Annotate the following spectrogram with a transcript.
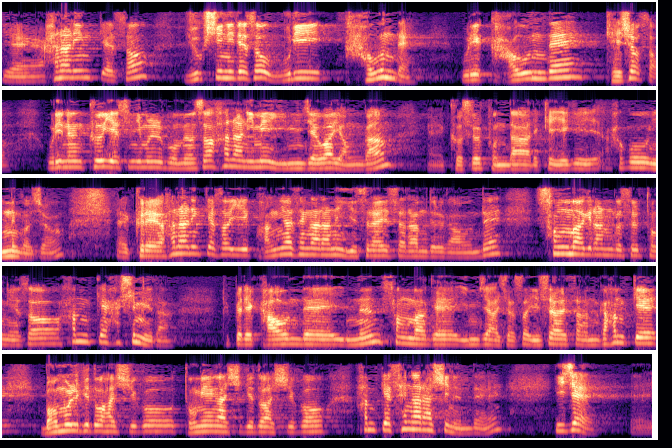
예, 하나님께서 육신이 돼서 우리 가운데 우리 가운데 계셔서 우리는 그 예수님을 보면서 하나님의 임재와 영광 에, 그것을 본다 이렇게 얘기하고 있는 거죠. 에, 그래요. 하나님께서 이 광야 생활하는 이스라엘 사람들 가운데 성막이라는 것을 통해서 함께 하십니다. 특별히 가운데 있는 성막에 임재하셔서 이스라엘 사람과 함께 머물기도 하시고 동행하시기도 하시고 함께 생활하시는데 이제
